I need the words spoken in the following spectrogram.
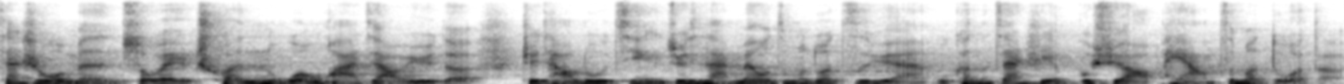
但是我们所谓纯文化教育的这条路径，就现在没有这么多资源，我可能暂时也不需要培养这么多的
